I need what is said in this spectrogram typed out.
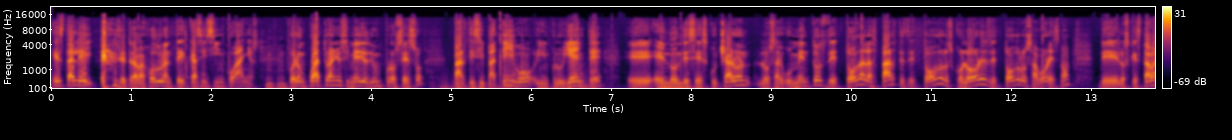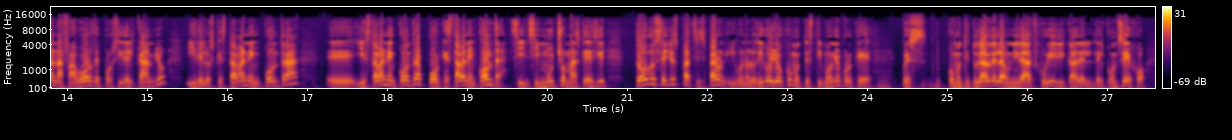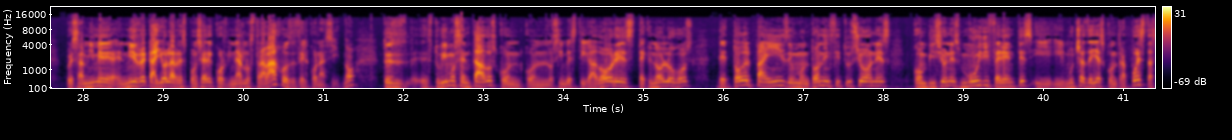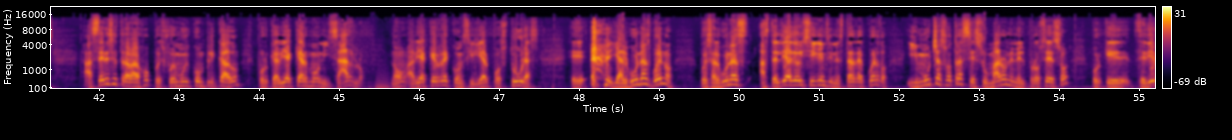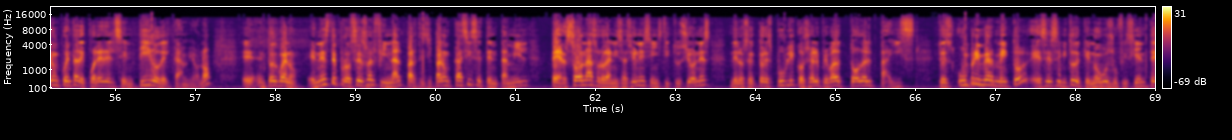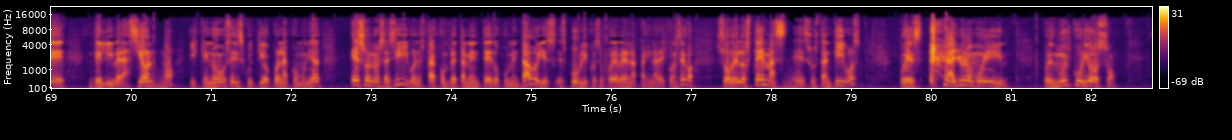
Esta ley se trabajó durante casi cinco años. Fueron cuatro años y medio de un proceso participativo, incluyente, eh, en donde se escucharon los argumentos de todas las partes, de todos los colores, de todos los sabores, ¿no? De los que estaban a favor de por sí del cambio y de los que estaban en contra eh, y estaban en contra porque estaban en contra, sin, sin mucho más que decir. Todos ellos participaron y bueno, lo digo yo como testimonio porque pues como titular de la unidad jurídica del, del Consejo, pues a mí me, en mí recayó la responsabilidad de coordinar los trabajos desde el CONACYT, ¿no? Entonces estuvimos sentados con, con los investigadores, tecnólogos de todo el país, de un montón de instituciones, con visiones muy diferentes y, muchas de ellas contrapuestas. Hacer ese trabajo pues fue muy complicado porque había que armonizarlo, ¿no? Había que reconciliar posturas. Eh, y algunas, bueno, pues algunas hasta el día de hoy siguen sin estar de acuerdo y muchas otras se sumaron en el proceso porque se dieron cuenta de cuál era el sentido del cambio, ¿no? Eh, entonces, bueno, en este proceso al final participaron casi 70 mil personas, organizaciones e instituciones de los sectores públicos, social y privado de todo el país. Entonces, un primer mito es ese mito de que no hubo suficiente deliberación, ¿no? Y que no se discutió con la comunidad. Eso no es así y bueno, está completamente documentado y es, público, se puede ver en la página del Consejo. Sobre los temas eh, sustantivos, pues hay uno muy, pues muy curioso,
